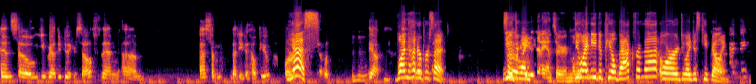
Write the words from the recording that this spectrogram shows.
and so you'd rather do it yourself than um, ask somebody to help you. yes, Mhm. Yeah. one hundred percent. So You do I knew that answer? do I need to peel back from that or do I just keep going? I think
